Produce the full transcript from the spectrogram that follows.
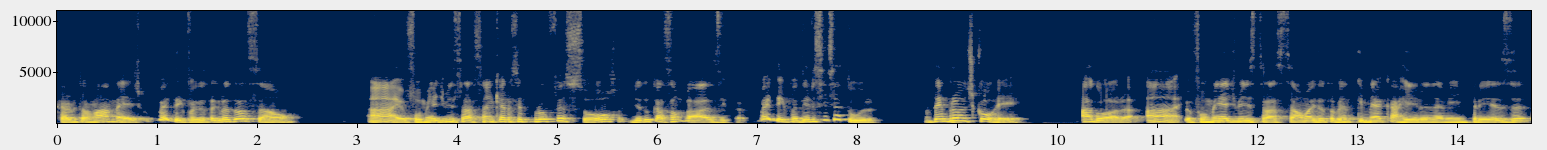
Quero me tornar médico. Vai ter que fazer outra graduação. Ah, eu formei em Administração e quero ser professor de Educação Básica. Vai ter que fazer licenciatura. Não tem para onde correr. Agora, ah, eu formei em Administração, mas eu estou vendo que minha carreira na minha empresa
